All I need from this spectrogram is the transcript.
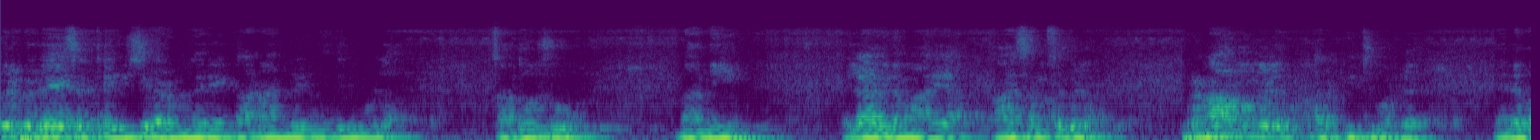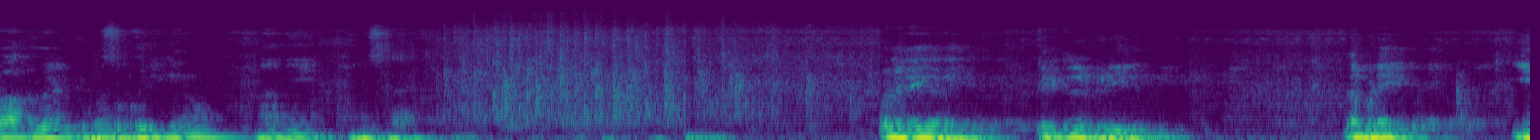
ഒരു പ്രദേശത്തെ വിശ്വകർമ്മരെ കാണാൻ കഴിഞ്ഞതിലുമുള്ള സന്തോഷവും നന്ദിയും എല്ലാവിധമായ ആശംസകളും പ്രണാമങ്ങളും അർപ്പിച്ചുകൊണ്ട് എന്റെ വാക്കുകൾ ഉപസംഹരിക്കുന്നു. നന്ദി നമസ്കാരം. വളരെയേറെ തിരക്കുകൾക്കിടയിൽ നമ്മുടെ ഈ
